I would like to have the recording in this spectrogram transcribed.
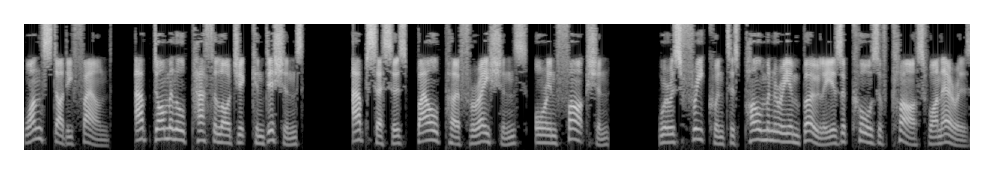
one study found abdominal pathologic conditions abscesses, bowel perforations, or infarction were as frequent as pulmonary emboli as a cause of Class I errors.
